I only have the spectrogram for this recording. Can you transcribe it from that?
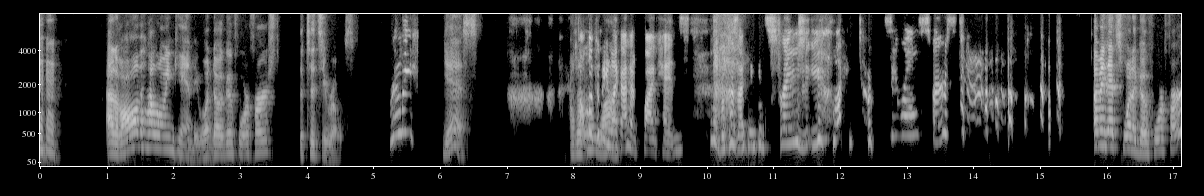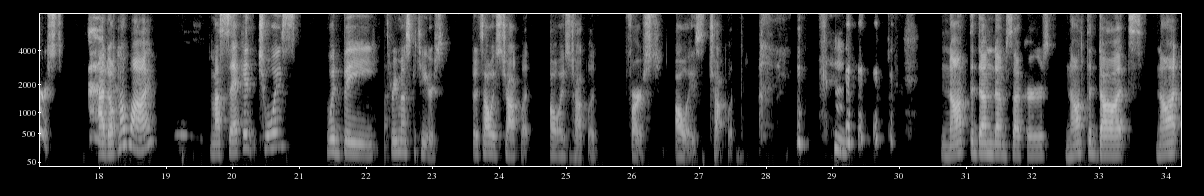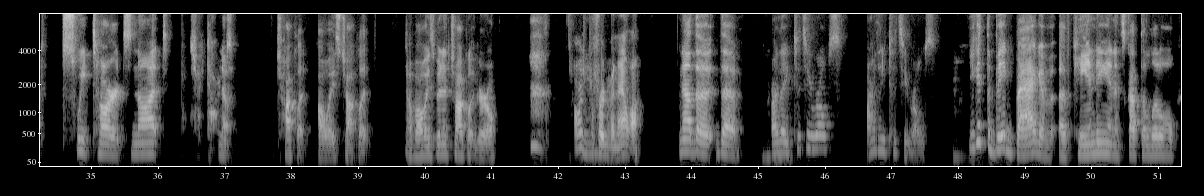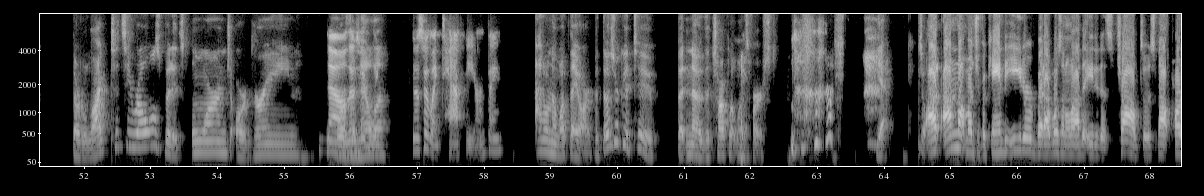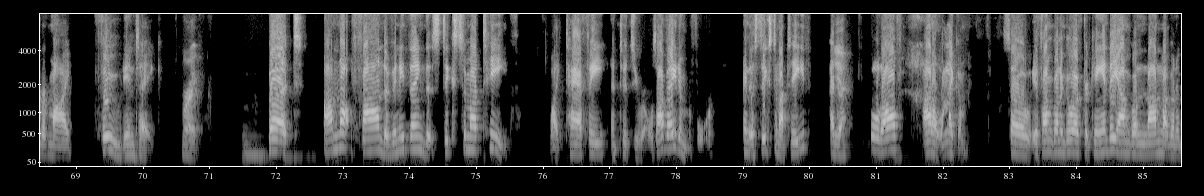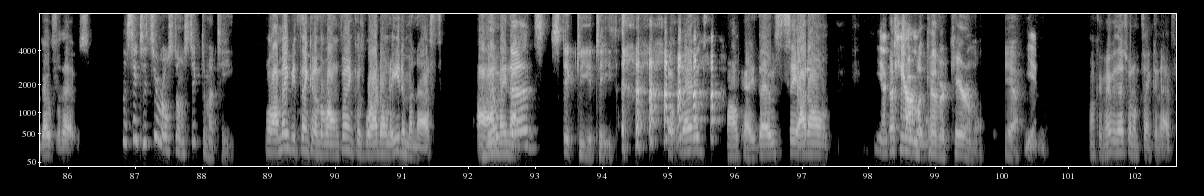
Out of all the Halloween candy, what do I go for first? The Tootsie Rolls. Really? Yes. I Don't, don't, look at me like I have five heads because I think it's strange that you like Tootsie Rolls first. I mean, that's what I go for first. I don't know why. My second choice would be Three Musketeers, but it's always chocolate. Always chocolate. First, always chocolate. Hmm. not the dum dum suckers, not the dots, not sweet tarts, not Sweet tarts. no chocolate. Always chocolate. I've always been a chocolate girl. I always Yeah. preferred vanilla. Now the the are they Tootsie Rolls? Are they Tootsie Rolls? You get the big bag of, of candy and it's got the little they're like Tootsie Rolls, but it's orange or green No, or those are like vanilla. those are like taffy, aren't they? I don't know what they are, but those are good too. But no, the chocolate ones first. yeah. So I, I'm not much of a candy eater, but I wasn't allowed to eat it as a child, so it's not part of my food intake. Right. But I'm not fond of anything that sticks to my teeth, like taffy and Tootsie Rolls. I've ate them before, and it sticks to my teeth. I Yeah. Pull it off. I don't like them. So if I'm going to go after candy, I'm going. to I'm not going to go for those. Let's see, Tootsie Rolls don't stick to my teeth. Well, I may be thinking of the wrong thing because where I don't eat them enough, uh, I Milk may not. duds stick to your teeth. Milk duds? Okay, those. See, I don't. yeah, That's caramel. chocolate covered caramel. Yeah. Yeah. Okay, maybe that's what I'm thinking of.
